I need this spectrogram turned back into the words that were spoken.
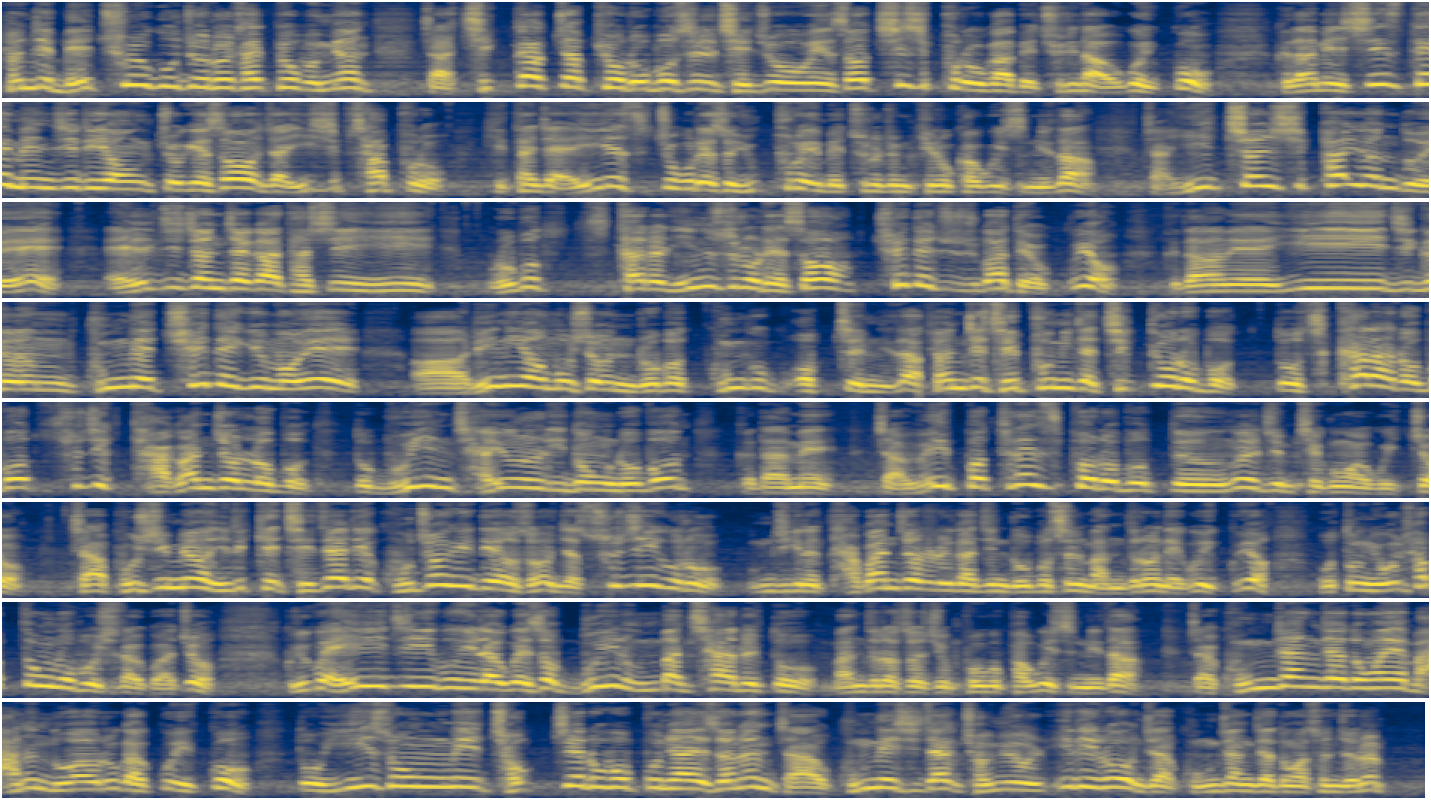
현재 매출 구조를 살펴보면 자, 직각좌표 로봇을 제조해서 70%가 매출이 나오고 있고 그다음에 시스템 엔지니어링 쪽에서 이제 24% 기타 이제 AS 쪽으로 해서 6%의 매출을 좀 기록하고 있습니다. 자, 2018년도에 LG전자가 다시 이 로봇스타를 인수를 해서 최대 주주가 되었고요. 그 다음에 이 지금 국내 최대 규모의 아, 리니어 모션 로봇 공급 업체입니다. 현재 제품이 이제 직교 로봇, 또 스카라 로봇, 수직 다관절 로봇, 또 무인 자율 이동 로봇, 그 다음에 자 웨이퍼 트랜스퍼 로봇 등을 지금 제공하고 있죠. 자 보시면 이렇게 제자리에 고정이 되어서 이제 수직으로 움직이는 다관절을 가진 로봇을 만들어내고 있고요. 보통 이걸 협동 로봇이라고 하죠. 그리고 AGV라고 해서 무인 운반차를 또 만들어서 지금 보급하고 있습니다. 자 공장 자동화에 많은 노하우를 갖고 있고 또 이송 및 적재 로봇 분야에서는 자 국내 시장 점유율 1위로 이제 공장 자동화 선전을 발-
